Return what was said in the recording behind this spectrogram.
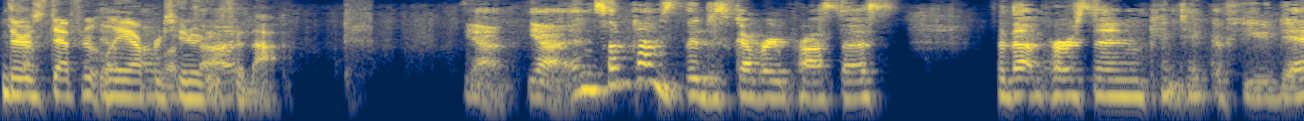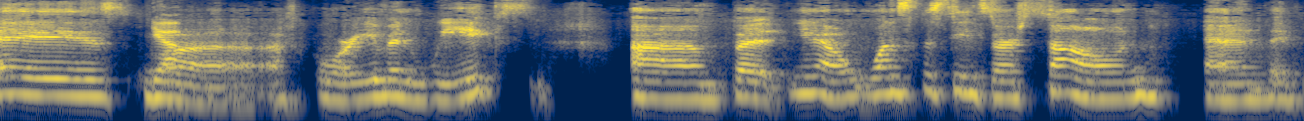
there's yeah, definitely yeah, opportunity that. for that. Yeah, yeah. And sometimes the discovery process for that person can take a few days yeah. Uh, or even weeks. Um, but you know, once the seeds are sown and they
